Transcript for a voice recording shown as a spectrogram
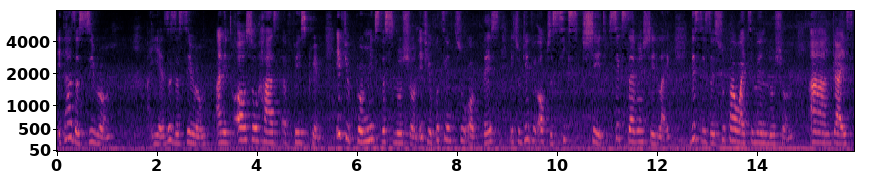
it has a serum. Yes this is a serum. And it also has a face cream. If you pro-mix this lotion if you put in two of this it will give you up to six shade six seven shade. Like this is a super whitening lotion. And guys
